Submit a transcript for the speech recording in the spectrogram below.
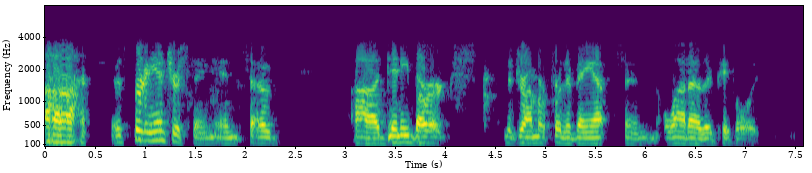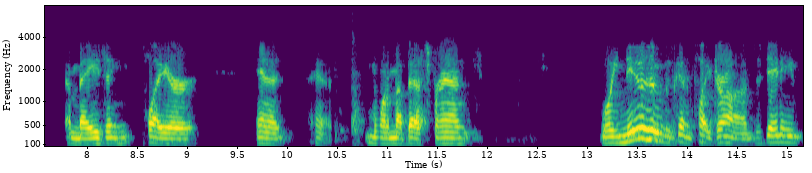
uh, it was pretty interesting. And so uh, Denny Burks, the drummer for the Vamps, and a lot of other people. Amazing player and a, one of my best friends. We knew who was going to play drums. Denny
